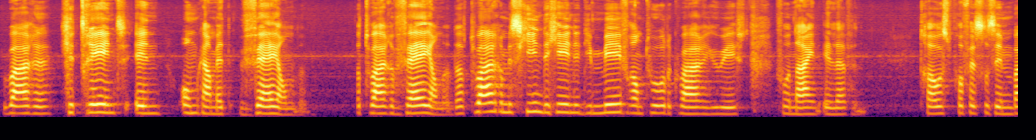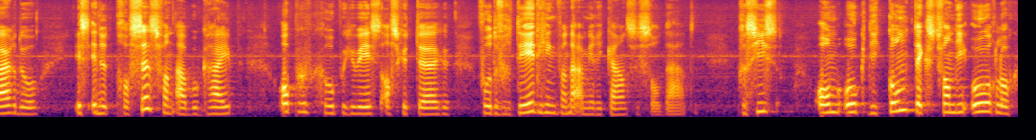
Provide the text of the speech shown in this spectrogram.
waren getraind in omgaan met vijanden. Dat waren vijanden. Dat waren misschien degenen die mee verantwoordelijk waren geweest voor 9-11. Trouwens, professor Zimbardo is in het proces van Abu Ghraib opgeroepen geweest als getuige voor de verdediging van de Amerikaanse soldaten. Precies om ook die context van die oorlog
